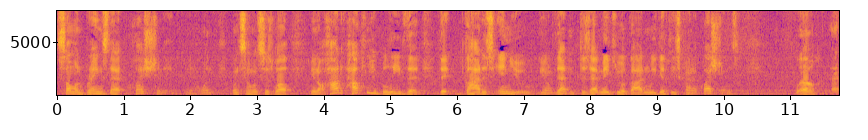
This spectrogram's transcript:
someone brings that questioning, you know, when when someone says, well, you know, how, how can you believe that, that God is in you? You know, that, does that make you a God? And we get these kind of questions. Well, uh,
